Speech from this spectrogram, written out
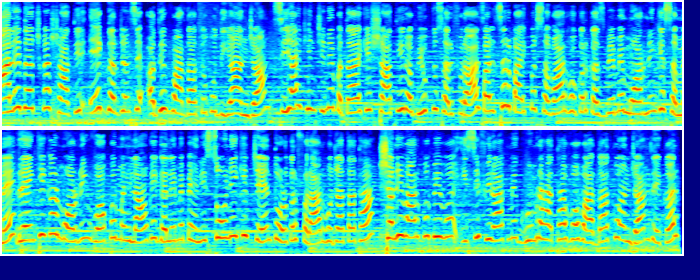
आले दर्ज का शातिर एक दर्जन से अधिक वारदातों को दिया अंजाम। सीआई खिंची ने बताया कि शातिर अभियुक्त सरफराज पल्सर बाइक पर सवार होकर कस्बे में मॉर्निंग के समय रैंकी कर मॉर्निंग वॉक पर महिलाओं के गले में पहनी सोने की चेन तोड़कर फरार हो जाता था। शनिवार को भी वह इसी फिराक में घूम रहा था। वह वारदात को अंजाम देकर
